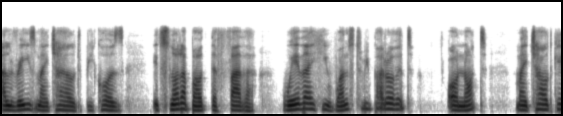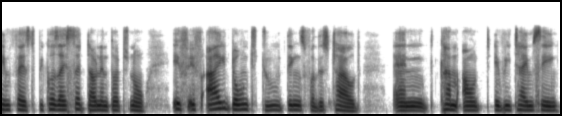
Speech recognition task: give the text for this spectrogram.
I'll raise my child because it's not about the father, whether he wants to be part of it or not. My child came first because I sat down and thought, no, if if I don't do things for this child, and come out every time saying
